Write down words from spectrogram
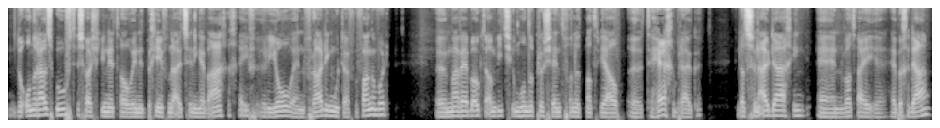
de onderhoudsbehoeften, zoals jullie net al in het begin van de uitzending hebben aangegeven. Riool en verharding moet daar vervangen worden. Maar we hebben ook de ambitie om 100% van het materiaal te hergebruiken. Dat is een uitdaging. En wat wij eh, hebben gedaan,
